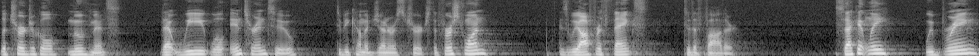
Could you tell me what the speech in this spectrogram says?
liturgical movements that we will enter into to become a generous church. The first one is we offer thanks to the Father. Secondly, we bring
